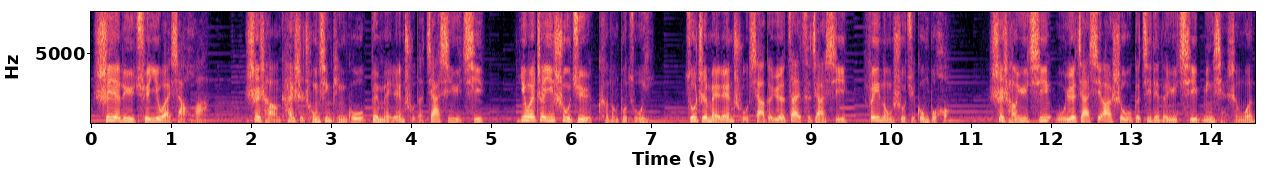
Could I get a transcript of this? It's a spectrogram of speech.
失业率却意外下滑。市场开始重新评估对美联储的加息预期，因为这一数据可能不足以。阻止美联储下个月再次加息。非农数据公布后，市场预期五月加息二十五个基点的预期明显升温。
